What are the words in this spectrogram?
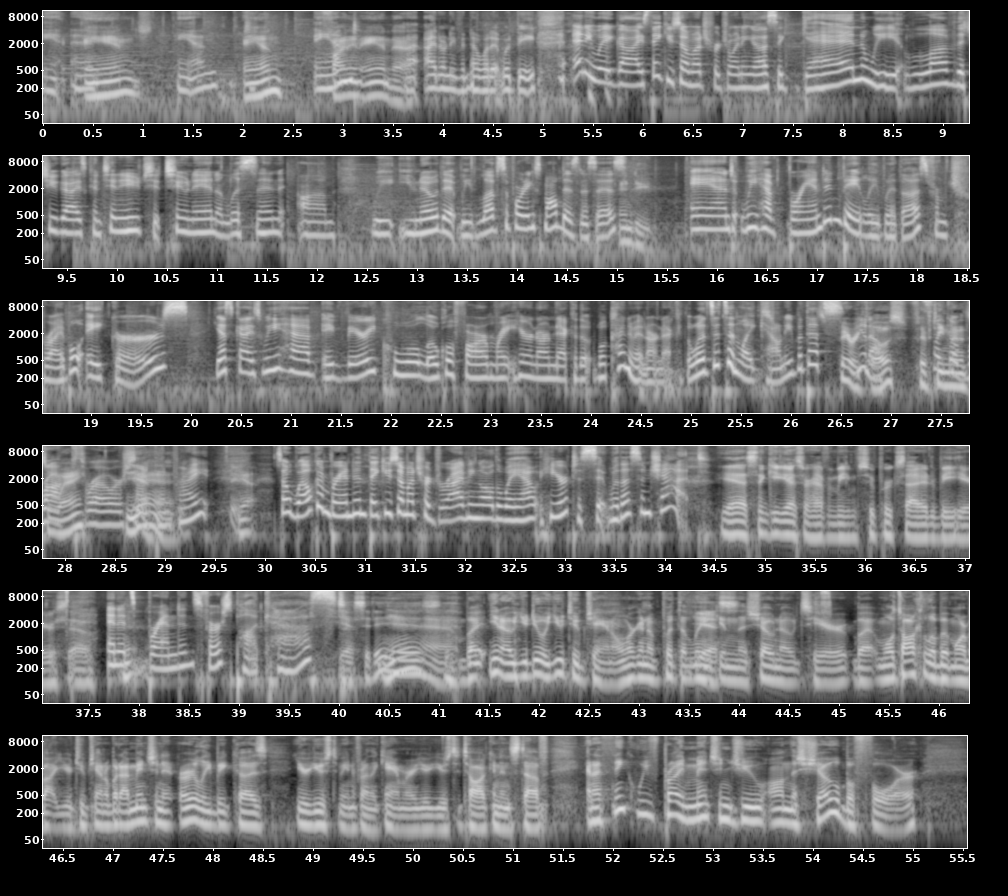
and, and and and And? fine and and. I I don't even know what it would be. Anyway, guys, thank you so much for joining us again. We love that you guys continue to tune in and listen. Um, we, you know that we love supporting small businesses. indeed. And we have Brandon Bailey with us from Tribal Acres. Yes, guys, we have a very cool local farm right here in our neck of the well, kind of in our neck of the woods. It's in Lake County, but that's Very you know, close, it's 15 like minutes a rock away. throw or Yeah. something, right? Yeah. So, welcome, Brandon. Thank you so much for driving all the way out here to sit with us and chat. Yes, thank you guys for having me. I'm super excited to be here. So, And it's Brandon's first podcast. yes, it is. Yeah, but you know, you do a YouTube channel. We're going to put the link Yes. in the show notes here, but we'll talk a little bit more about your YouTube channel. But I mentioned it early because you're used to being in front of the camera, you're used to talking and stuff. And I think we've probably mentioned you on the show before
